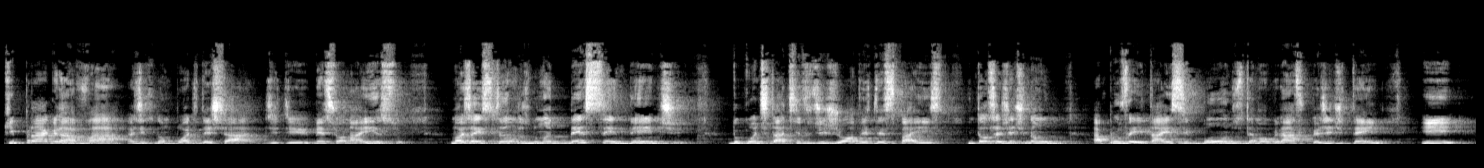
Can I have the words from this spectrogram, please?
Que para agravar, a gente não pode deixar de, de mencionar isso, nós já estamos numa descendente do quantitativo de jovens desse país. Então, se a gente não aproveitar esse bônus demográfico que a gente tem e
